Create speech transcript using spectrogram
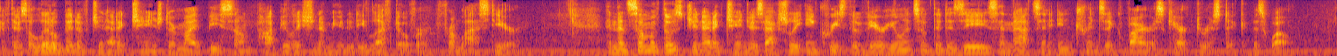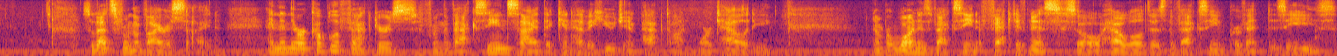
If there's a little bit of genetic change, there might be some population immunity left over from last year. And then some of those genetic changes actually increase the virulence of the disease, and that's an intrinsic virus characteristic as well. So that's from the virus side. And then there are a couple of factors from the vaccine side that can have a huge impact on mortality. Number one is vaccine effectiveness. So, how well does the vaccine prevent disease?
